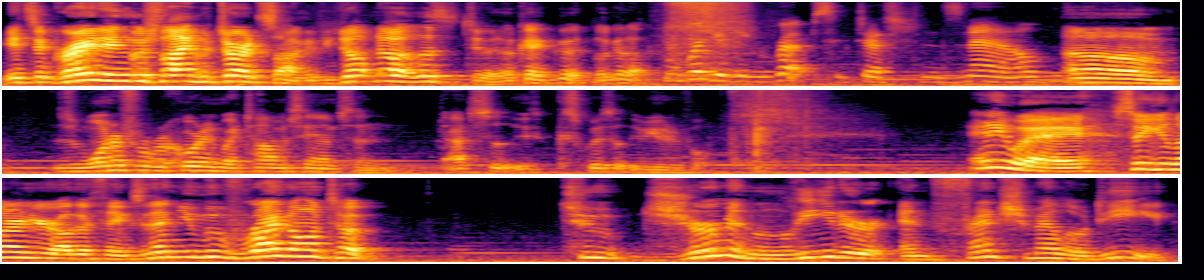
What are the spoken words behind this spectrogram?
It's a great English language art song. If you don't know it, listen to it. Okay, good. Look it up. We're giving rep suggestions now. Um, there's a wonderful recording by Thomas Hampson. Absolutely exquisitely beautiful. Anyway, so you learn your other things, and then you move right on to to German lieder and French melody,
